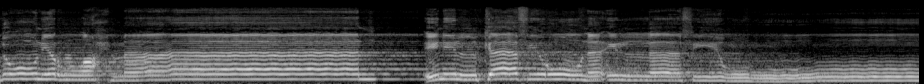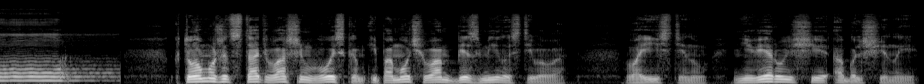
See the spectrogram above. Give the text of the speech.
دون الرحمن إن الكافرون إلا في غرور Кто может стать вашим войском и помочь вам без милостивого? Воистину, неверующие обольщены.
